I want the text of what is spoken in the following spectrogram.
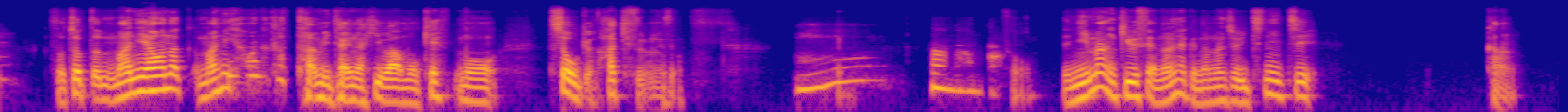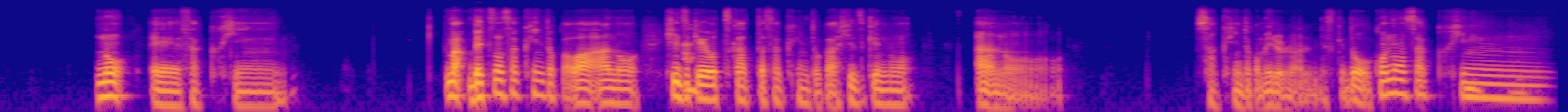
ーそうちょっと間に合わな間に合わなかったみたいな日はもうけもう消去破棄するんですよ。えーそうなんだ。そうで2万9771日間の、えー作品、まあ別の作品とかは、あの、日はい。付を使った作品とか、日付の、あの、作品とかもいろいろあるんですけど、この作うん品、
